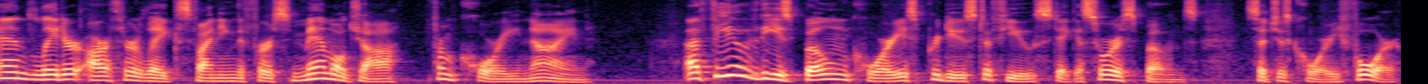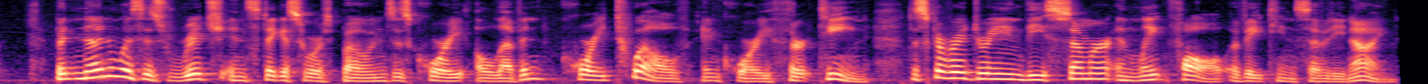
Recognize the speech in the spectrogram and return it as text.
and later Arthur Lakes finding the first mammal jaw from Quarry 9. A few of these bone quarries produced a few Stegosaurus bones, such as Quarry 4, but none was as rich in Stegosaurus bones as Quarry 11, Quarry 12, and Quarry 13, discovered during the summer and late fall of 1879.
